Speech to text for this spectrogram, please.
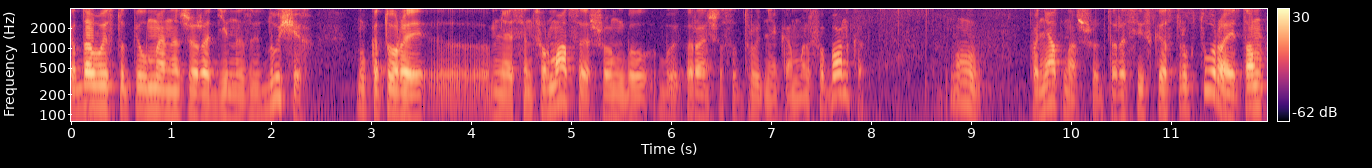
Когда выступил менеджер, один из ведущих, ну, который, э, у меня есть информация, что он был раньше сотрудником Альфа-банка, ну, понятно, что это российская структура, и там,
